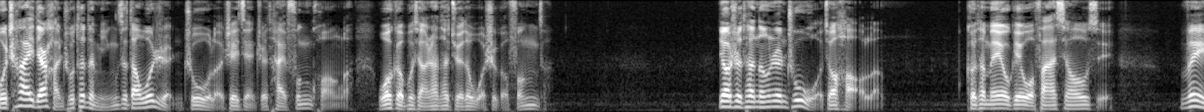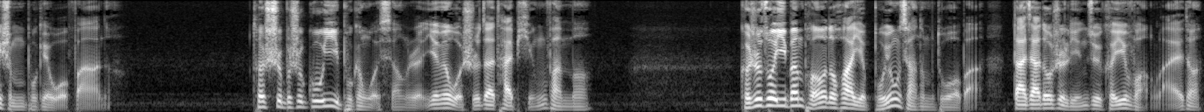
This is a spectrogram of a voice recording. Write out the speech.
我差一点喊出他的名字，但我忍住了。这简直太疯狂了！我可不想让他觉得我是个疯子。要是他能认出我就好了，可他没有给我发消息，为什么不给我发呢？他是不是故意不跟我相认？因为我实在太平凡吗？可是做一般朋友的话，也不用想那么多吧？大家都是邻居，可以往来的。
